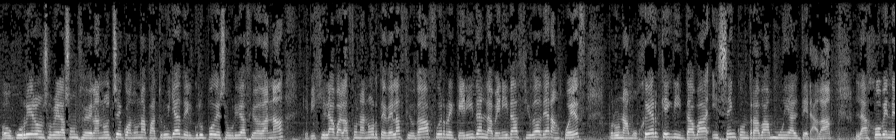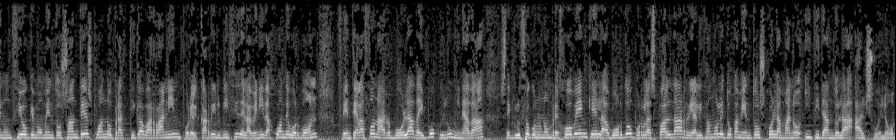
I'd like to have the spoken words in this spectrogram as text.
ocurrieron sobre las 11 de la noche cuando una patrulla del Grupo de Seguridad Ciudadana, que vigilaba la zona norte de la ciudad, fue requerida en la avenida Ciudad de Aranjuez por una mujer que gritaba y se encontraba muy alterada. La joven denunció que momentos antes, cuando practicaba running por el carril bici de la avenida Juan de Borbón, frente a la zona arbolada y poco iluminada, se cruzó con un hombre joven que la abordó por la espalda realizándole tocamientos con la mano y tirándola al suelo.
